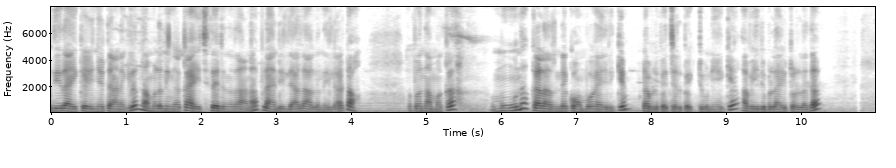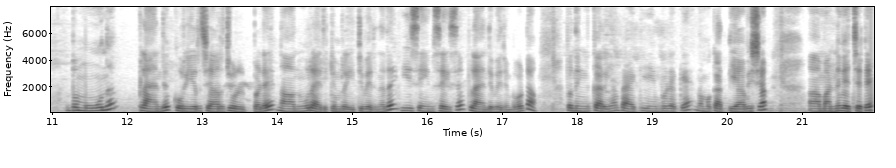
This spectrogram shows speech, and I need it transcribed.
പുതിയതായി കഴിഞ്ഞിട്ടാണെങ്കിലും നമ്മൾ നിങ്ങൾക്ക് അയച്ചു തരുന്നതാണ്. പ്ലാന്റ് ഇല്ലാതാകുന്നില്ല കേട്ടോ. അപ്പോൾ നമുക്ക് മൂന്ന് കളറിന്റെ കോംബോ ആയിരിക്കും ഡബിൾ പെറ്റൽ പെക്ടൂണിയയ്ക്ക് അവൈലബിൾ ആയിട്ടുള്ളത്. അപ്പോൾ മൂന്ന് പ്ലാന്റ് കൊറിയർ ചാർജ് ഉൾപ്പെടെ നാനൂറായിരിക്കും റേറ്റ് വരുന്നത്. ഈ സെയിം സൈസ് പ്ലാന്റ് വരുമ്പോൾ കേട്ടോ. അപ്പോൾ നിങ്ങൾക്കറിയാം പാക്ക് ചെയ്യുമ്പോഴൊക്കെ നമുക്ക് അത്യാവശ്യം മണ്ണ് വെച്ചിട്ടേ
